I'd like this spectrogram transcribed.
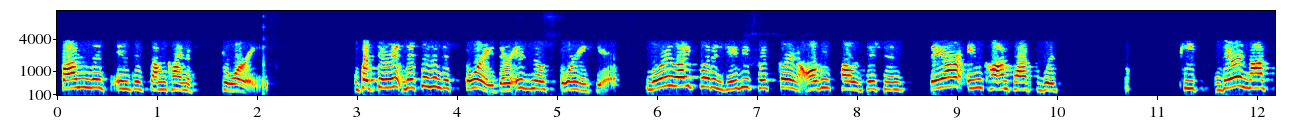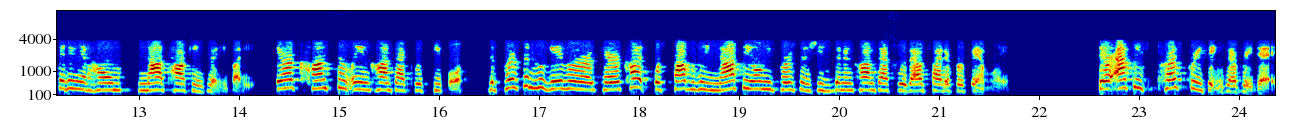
spun this into some kind of story. But there, this isn't a story. There is no story here. Lori Lightfoot and J.B. Pritzker and all these politicians, they are in contact with people, they're not sitting at home not talking to anybody. They are constantly in contact with people. The person who gave her a haircut was probably not the only person she's been in contact with outside of her family. They're at these press briefings every day.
